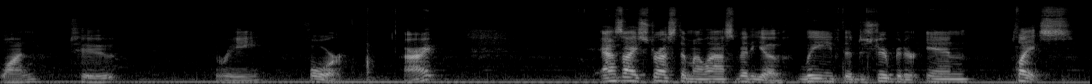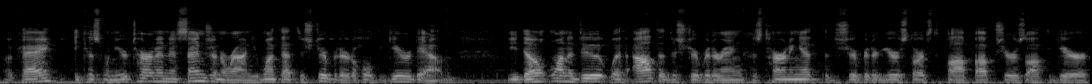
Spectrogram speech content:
One, two, three, four. All right. As I stressed in my last video, leave the distributor in place, okay? Because when you're turning this engine around, you want that distributor to hold the gear down. You don't want to do it without the distributor in because turning it, the distributor gear starts to pop up, shears off the gear,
